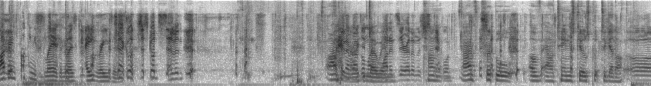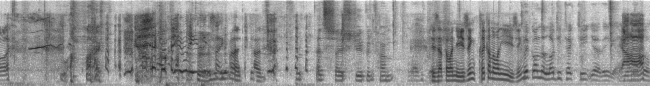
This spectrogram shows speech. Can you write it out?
I've been fucking slammed in the most gay reasons. Jack just got seven. I've, Fucking no, everyone's on know like one and zero, then there's just Jack one. I have triple of our team's kills put together. Oh. like, Why are you wheezing so much, cunt? that's so stupid, cunt. Is that the one you're using? Click on the one you're using. Click on the Logitech G. Yeah, there you go. Uh-huh.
